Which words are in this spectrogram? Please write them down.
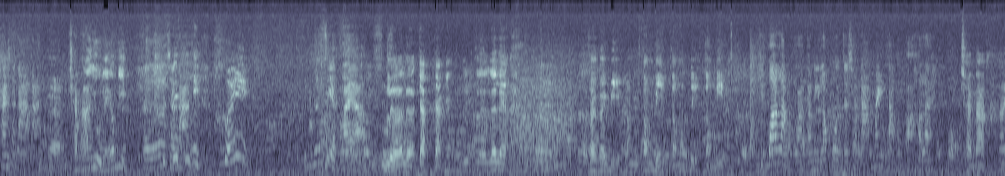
ถ้าชนะนะเออชนะอยู่แล้วดิ เออชนะนี่เฮ้ยเป็นเครื่องเสียงอะไรอะเหลือเหลือจากจากเนี้ยเรื่อยเออๆค่อยๆบีบอะต้องบีบต้องบีบต้องบีบ คิดว่าหลังหลังตอนนี้เราควรจะชนะไม่ต่ำกว่าเท่าไหร่ชนะให้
